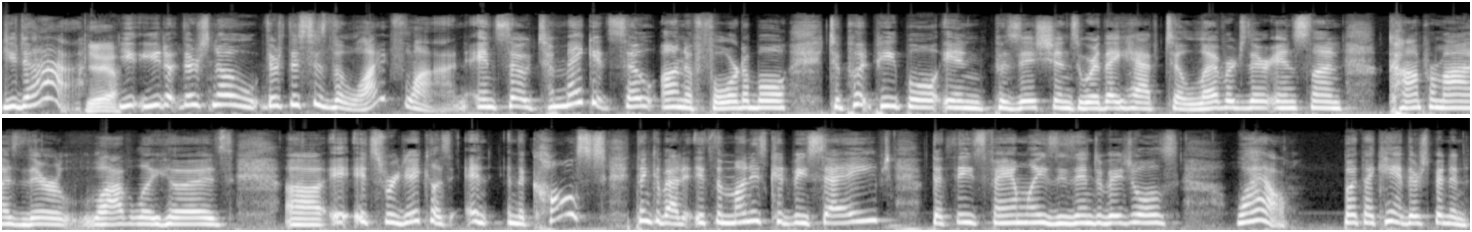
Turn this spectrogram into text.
you die. Yeah. You, you don't- there's no there's this is the lifeline, and so to make it so unaffordable, to put people in positions where they have to leverage their insulin, compromise their livelihoods, uh, it, it's ridiculous. And and the costs. Think about it. If the monies could be saved, that these families, these individuals, wow, but they can't. They're spending.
